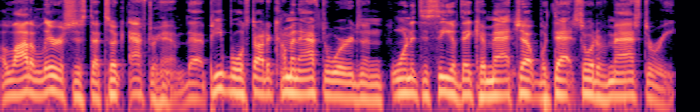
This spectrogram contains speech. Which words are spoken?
A lot of lyricists that took after him, that people started coming afterwards and wanted to see if they could match up with that sort of mastery.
